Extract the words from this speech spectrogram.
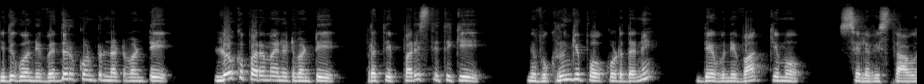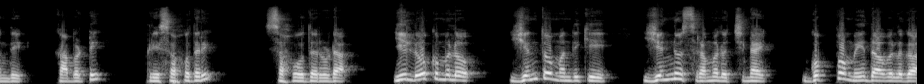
ఇదిగో నీవు ఎదుర్కొంటున్నటువంటి లోకపరమైనటువంటి ప్రతి పరిస్థితికి నువ్వు కృంగిపోకూడదని దేవుని వాక్యము సెలవిస్తా ఉంది. కాబట్టి ప్రియ సహోదరి సహోదరుడా ఈ లోకములో ఎంతో మందికి ఎన్నో శ్రమలు వచ్చినాయి. గొప్ప మేధావులుగా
